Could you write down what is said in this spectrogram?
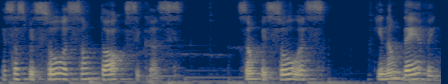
Essas pessoas são tóxicas, são pessoas que não devem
